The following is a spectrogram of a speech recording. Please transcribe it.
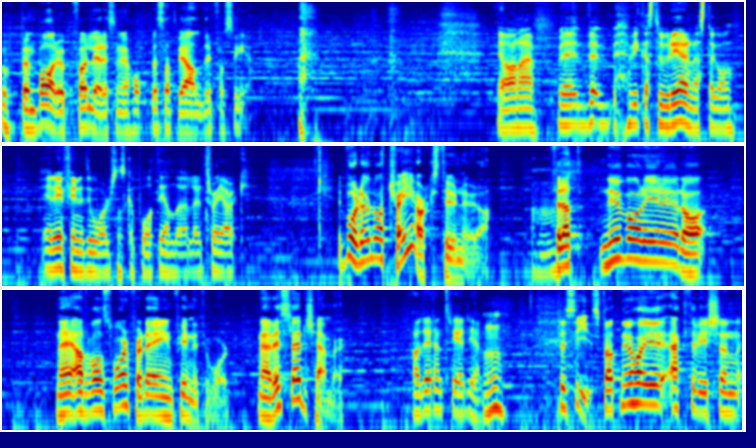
Uppenbar uppföljare som jag hoppas att vi aldrig får se. Ja, nej. Vi- vi- Vilkas tur är det nästa gång? Är det Infinity Ward som ska på det igen då, eller Treyarch? Det borde väl vara Treyarchs tur nu då? Mm. För att nu var det ju då... Nej, Advanced Warfare det är Infinity Ward. Nej, det är Sledgehammer. Ja, det är den tredje. Mm. Precis, för att nu har ju Activision eh,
